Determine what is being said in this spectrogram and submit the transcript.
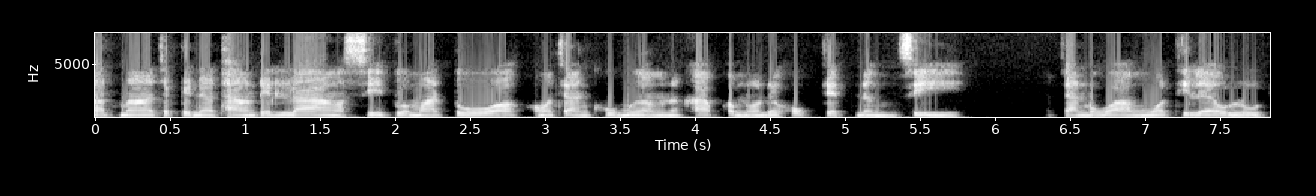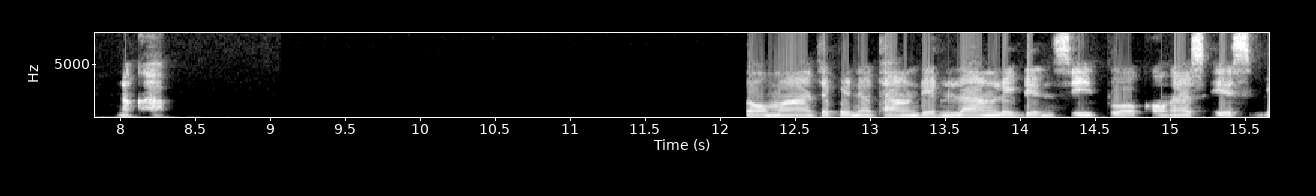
ถัดมาจะเป็นแนวทางเด่นล่าง4ตัวมาตัวของอาจารย์ครูเมืองนะครับคำนวณได้6 7 1 4อาจารย์บอกว่างวดที่แล้วหลุดนะครับ ต่อมาจะเป็นแนวทางเด่นล่างเลขเด่น 4 ตัวของ SSB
